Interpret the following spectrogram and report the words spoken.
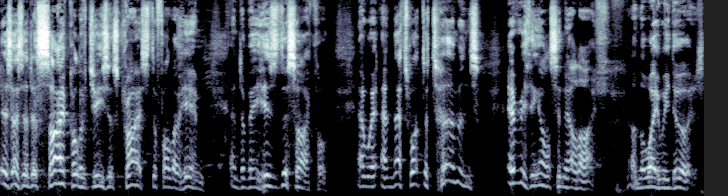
is as a disciple of Jesus Christ to follow him and to be his disciple. And, and that's what determines everything else in our life and the way we do it.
